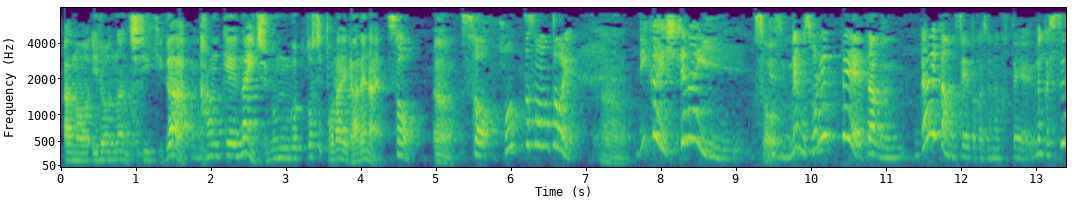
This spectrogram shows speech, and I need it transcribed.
あの、いろんな地域が関係ない自分事として捉えられない。そうん。うん。う。そう。ほんとその通り。理解してないそうですよ。でもそれって多分誰かのせいとかじゃなくて、なんか必然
